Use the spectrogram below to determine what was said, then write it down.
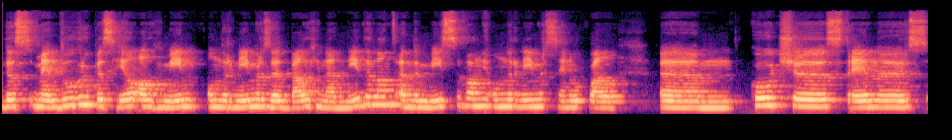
Dus mijn doelgroep is heel algemeen ondernemers uit België en Nederland. En de meeste van die ondernemers zijn ook wel um, coaches, trainers,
